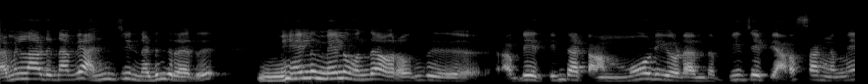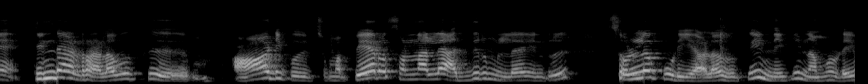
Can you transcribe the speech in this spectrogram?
தமிழ்நாடுனாவே அஞ்சு நடுங்கிறாரு. மேலும் மேலும் வந்து அவரை வந்து அப்படியே திண்டாட்டம். மோடியோட அந்த பிஜேபி அரசாங்கமே திண்டாடுற அளவுக்கு ஆடி போய் சும்மா பேரை சொன்னாலே அதிரும் இல்லை என்று சொல்லக்கூடிய அளவுக்கு இன்னைக்கு நம்மளுடைய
